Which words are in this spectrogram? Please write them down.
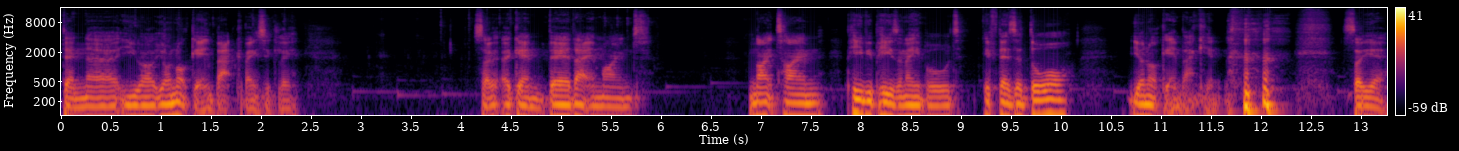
then uh, you are you're not getting back basically. So again, bear that in mind. Nighttime, PvP is enabled. If there's a door, you're not getting back in. so yeah,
